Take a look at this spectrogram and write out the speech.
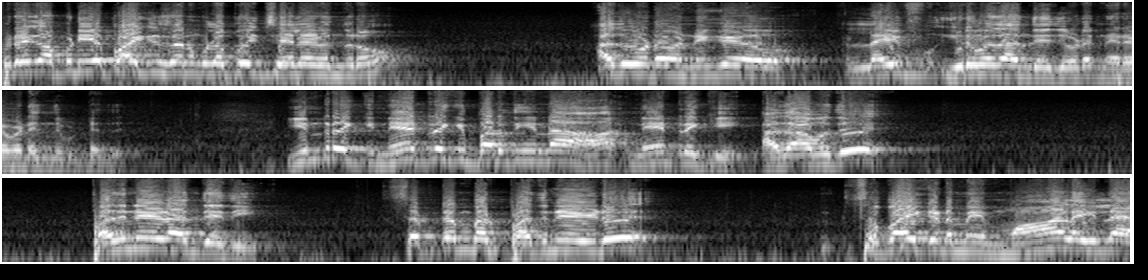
பிறகு அப்படியே பாகிஸ்தானுக்குள்ளே போய் செயலிழந்துடும் அதோட நிக லைஃப் இருபதாம் தேதியோட நிறைவடைந்து விட்டது. இன்றைக்கு நேற்றைக்கு பார்த்தீங்கன்னா நேற்றைக்கு அதாவது பதினேழாம் தேதி செப்டம்பர் பதினேழு செவ்வாய்க்கிழமை மாலையில்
